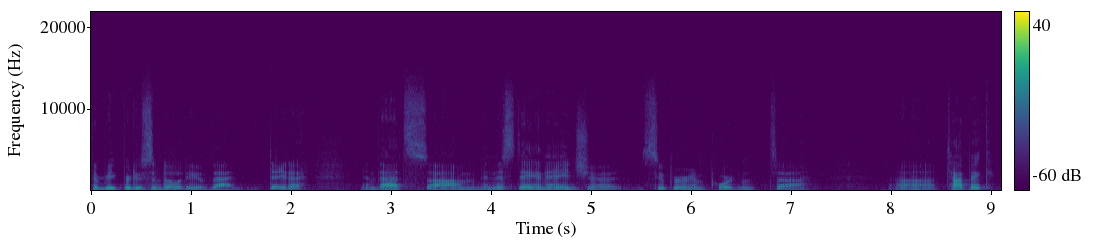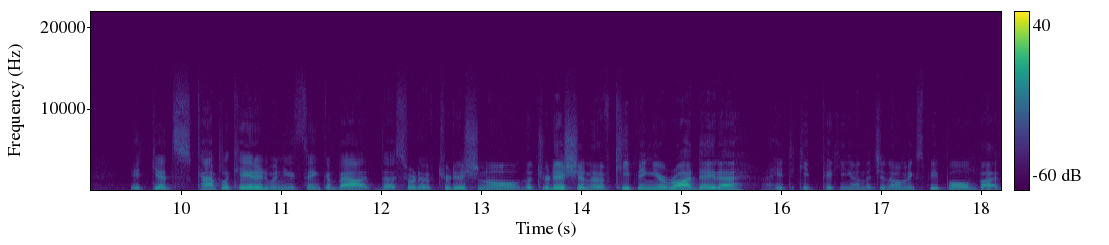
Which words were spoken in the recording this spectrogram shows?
the reproducibility of that data. And that's, um, in this day and age, a super important uh, uh, topic. It gets complicated when you think about the sort of traditional, the tradition of keeping your raw data. I hate to keep picking on the genomics people, but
